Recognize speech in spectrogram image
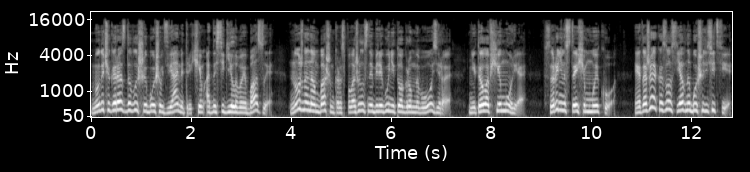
Будучи гораздо выше и больше в диаметре, чем односигиловые базы, нужная нам башенка расположилась на берегу не то огромного озера, не то вообще моря, сродни настоящему маяку. Этажей оказалось явно больше десяти,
